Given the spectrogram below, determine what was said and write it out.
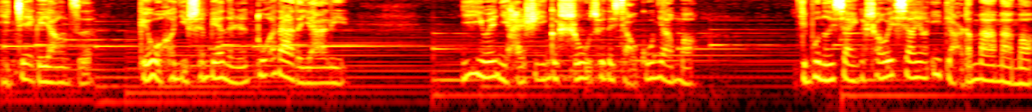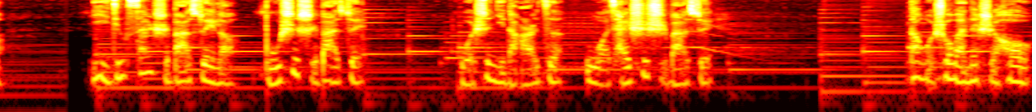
你这个样子，给我和你身边的人多大的压力？你以为你还是一个十五岁的小姑娘吗？你不能像一个稍微像样一点的妈妈吗？你已经三十八岁了。不是十八岁，我是你的儿子，我才是十八岁。当我说完的时候，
